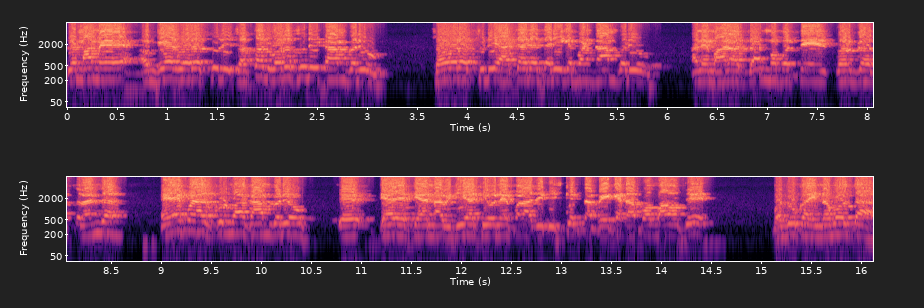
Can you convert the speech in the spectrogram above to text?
તેમાં મેં અગિયાર વર્ષ સુધી સતત વર્ષ સુધી કામ કર્યું. છ વર્ષ સુધી આચાર્ય તરીકે પણ કામ કર્યું. અને મારા ધર્મપત્ની સ્વર્ગસ્થ રંજન એને પણ આ સ્કૂલમાં કામ કર્યું. કે ત્યારે ત્યાંના વિદ્યાર્થીઓને પણ આજે બિસ્કિટના પેકેટ આપવામાં આવશે. બધું કઈ ન બોલતા.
